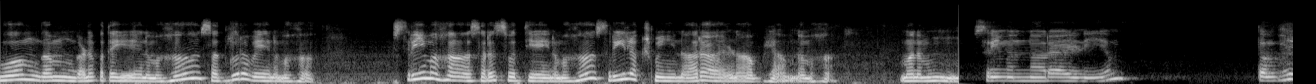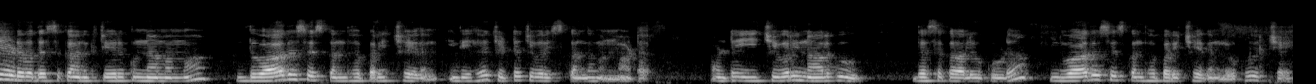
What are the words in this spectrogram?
ఓం గం గణపతయే నమ సద్గురవే నమ. శ్రీమహాసరస్వత్యై నమ శ్రీలక్ష్మీ నారాయణాభ్యాం నమ. మనము శ్రీమన్నారాయణీయం తొంభై ఏడవ దశకానికి చేరుకున్నామమ్మా. ద్వాదశ స్కంధ పరిచ్ఛేదం. ఇది చిట్ట చివరి స్కంధం అన్నమాట. అంటే ఈ చివరి నాలుగు దశకాలు కూడా ద్వాదశ స్కంధ పరిచ్ఛేదంలోకి వచ్చాయి.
